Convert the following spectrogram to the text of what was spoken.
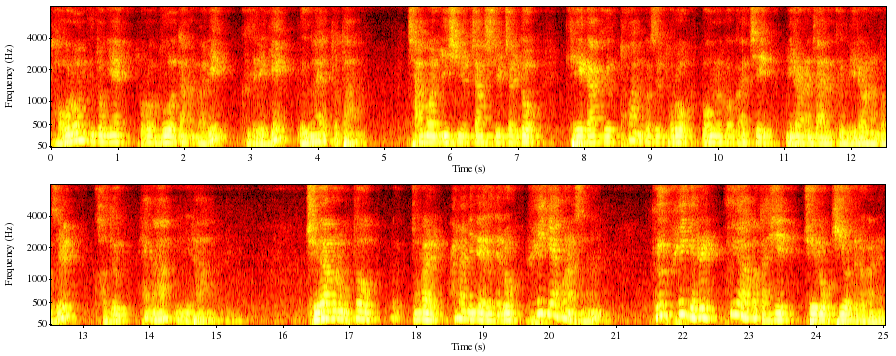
더러운 구덩이에 도로 누웠다는 말이 그들에게 응하였도다. 잠언 26장 11절도 개가 그 토한 것을 도로 먹는 것 같이 밀어는 자는 그 밀어는 것을 거듭 행하느니라. 죄악으로부터 정말 하나님의 은혜로 회개하고 나서는 그 회개를 후회하고 다시 죄로 기어 들어가는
